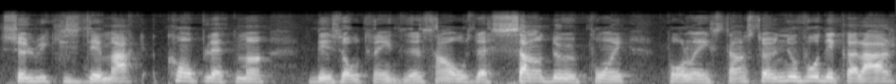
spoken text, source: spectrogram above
celui qui se démarque complètement des autres indices, en hausse de 102 points pour l'instant. C'est un nouveau décollage.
